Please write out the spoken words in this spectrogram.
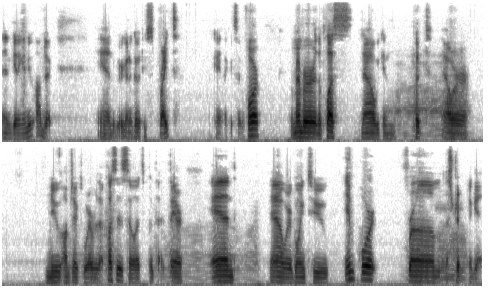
and getting a new object. And we're going to go to sprite. Okay, like I said before. Remember the plus, now we can put our new object wherever that plus is. So let's put that there. And now we're going to import from a strip again.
